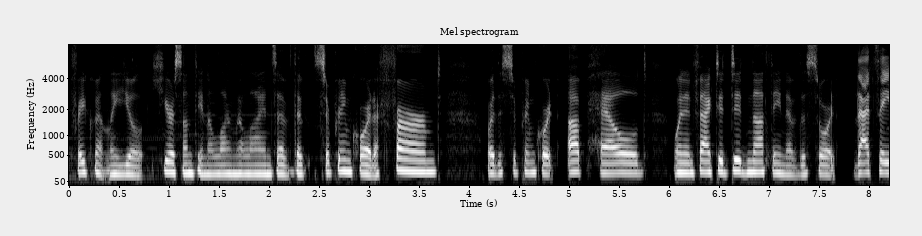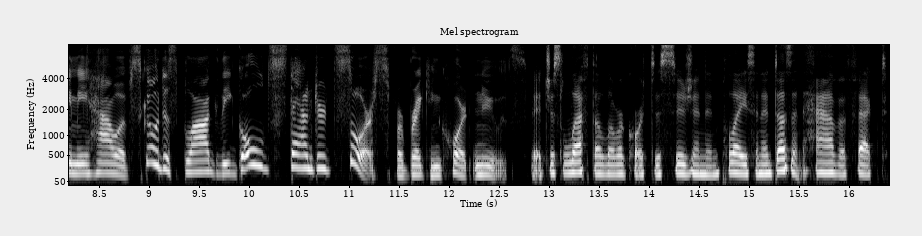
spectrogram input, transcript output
Frequently, you'll hear something along the lines of the Supreme Court affirmed or the Supreme Court upheld, when in fact it did nothing of the sort. That's Amy Howe of SCOTUS blog, the gold standard source for breaking court news. It just left the lower court decision in place, and it doesn't have effect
